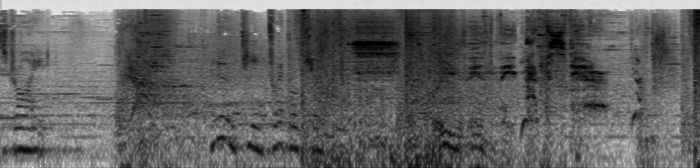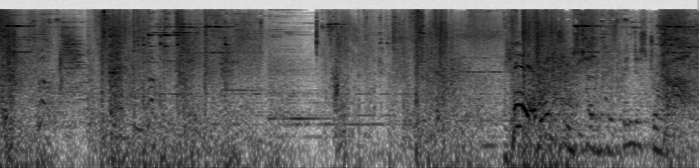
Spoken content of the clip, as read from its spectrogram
Destroyed. Blue team triple kill. Breathe in the atmosphere. Red team's turret has been destroyed.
